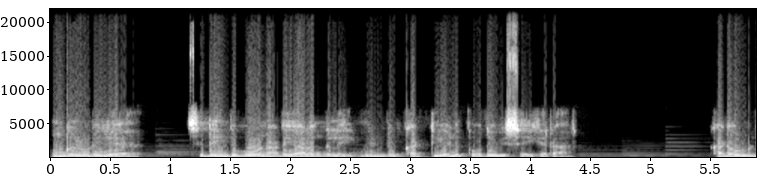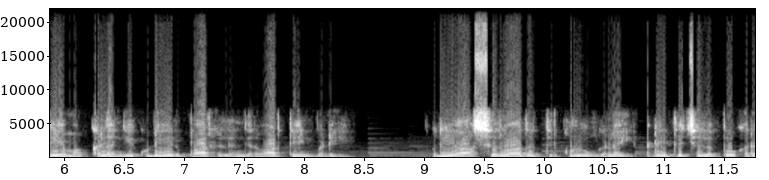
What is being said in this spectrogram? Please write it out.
உங்களுடைய சிதைந்து போன அடையாளங்களை மீண்டும் கட்டி எழுப்ப உதவி செய்கிறார். கடவுளுடைய மக்கள் அங்கே குடியிருப்பார்கள் என்கிற வார்த்தையின்படி புதிய ஆசிர்வாதத்திற்குள் உங்களை அடைத்து செல்லப் போகிற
